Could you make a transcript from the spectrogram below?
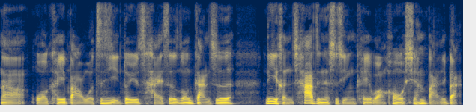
那我可以把我自己对于彩色这种感知力很差这件事情，可以往后先摆一摆。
